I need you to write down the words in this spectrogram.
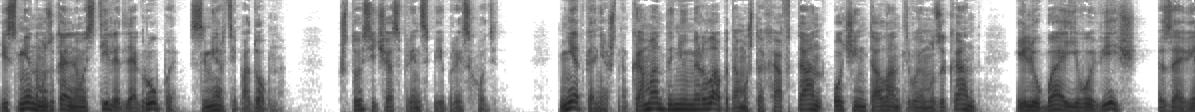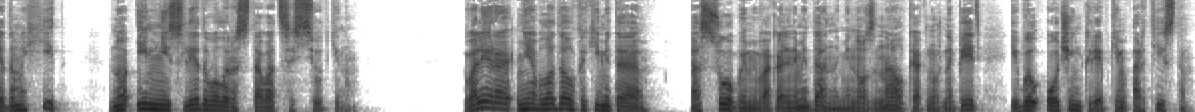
и смена музыкального стиля для группы смерти подобна. Что сейчас, в принципе, и происходит. Нет, конечно, команда не умерла, потому что Хафтан очень талантливый музыкант, и любая его вещь заведомо хит, но им не следовало расставаться с Сюткиным. Валера не обладал какими-то особыми вокальными данными, но знал, как нужно петь, и был очень крепким артистом.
